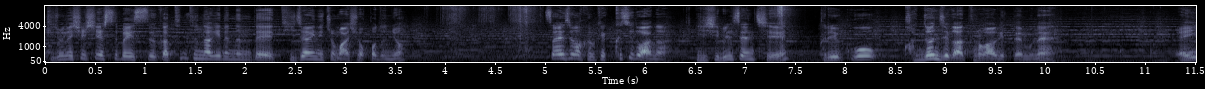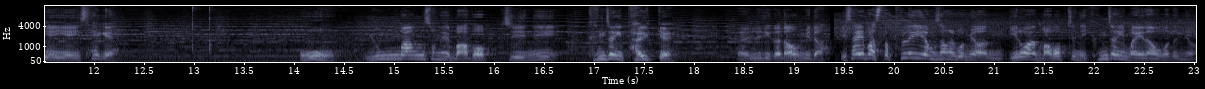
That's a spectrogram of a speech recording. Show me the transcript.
기존의 CCS 베이스가 튼튼하긴 했는데 디자인이 좀 아쉬웠거든요. 사이즈가 그렇게 크지도 않아. 21cm. 그리고 건전지가 들어가기 때문에 AAA 3개. 오, 육망성의 마법진이 굉장히 밝게 LED가 나옵니다. 이 사이버스터 플레이 영상을 보면 이러한 마법진이 굉장히 많이 나오거든요.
